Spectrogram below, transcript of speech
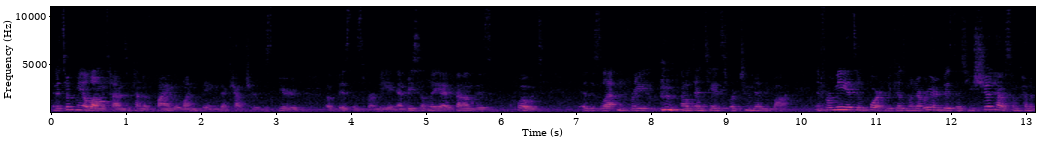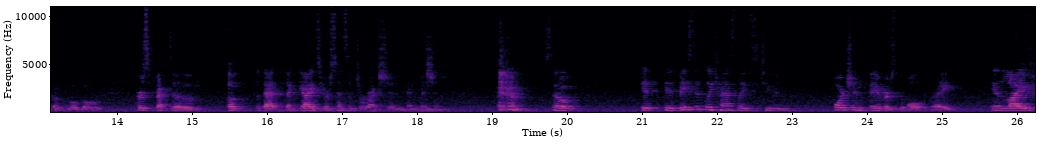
And it took me a long time to kind of find the one thing that captured the spirit of business for me. And recently I found this quote, uh, this Latin phrase, audentes fortuna vivat. And for me, it's important because whenever you're in business, you should have some kind of a global perspective of that, that guides your sense of direction and mission. so it, it basically translates to fortune favors the bold, right? In life,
